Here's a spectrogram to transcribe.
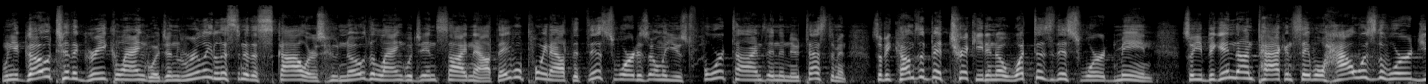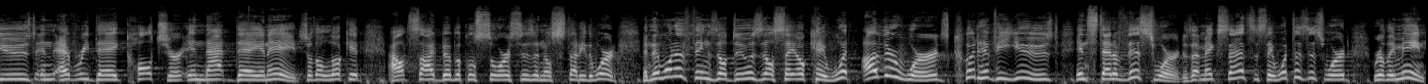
When you go to the Greek language and really listen to the scholars who know the language inside and out, they will point out that this word is only used four times in the New Testament. So it becomes a bit tricky to know what does this word mean. So you begin to unpack and say, well, how was the word used in everyday culture in that day and age? So they'll look at outside biblical sources and they'll study the word. And then one of the things they'll do is they'll say, okay, what other words could have he used instead of this word? Does that make sense? To say, what does this word really mean?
